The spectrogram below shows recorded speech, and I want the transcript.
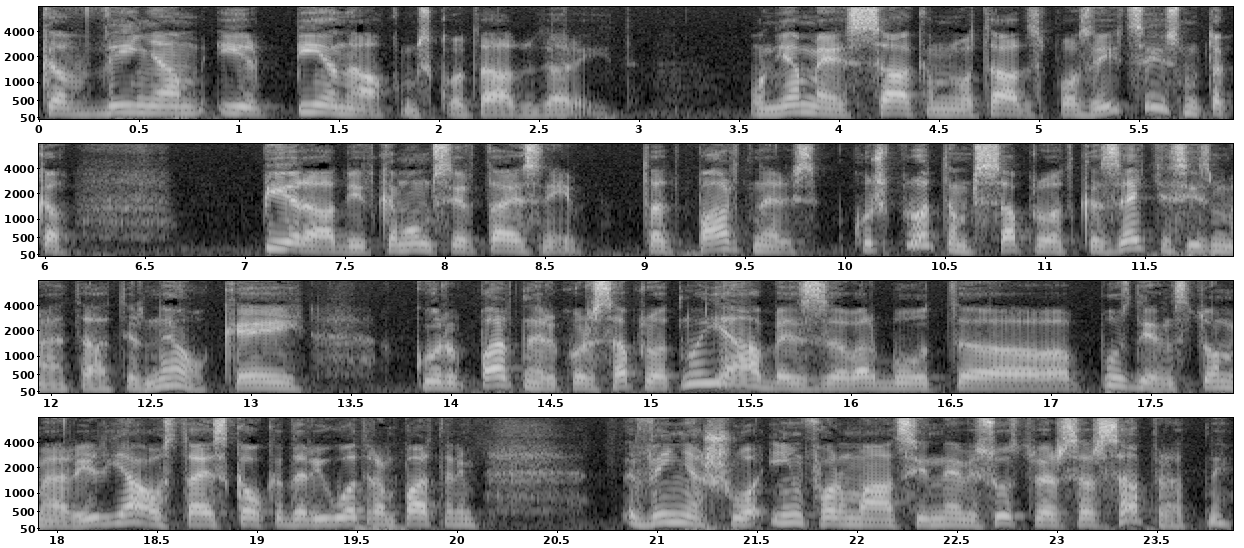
ka viņam ir pienākums ko tādu darīt. Un ja mēs sākam no tādas pozīcijas, nu, tā kā pierādīt, ka mums ir taisnība, tad partneris, kurš, protams, saprot, ka zeķes izmētāt ir ne ok, kur partneri, kur saprot, nu jā, bez varbūt pusdienas tomēr ir jāuztais kaut kad arī otram partnerim, viņa šo informāciju nevis uztvers ar sapratni,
